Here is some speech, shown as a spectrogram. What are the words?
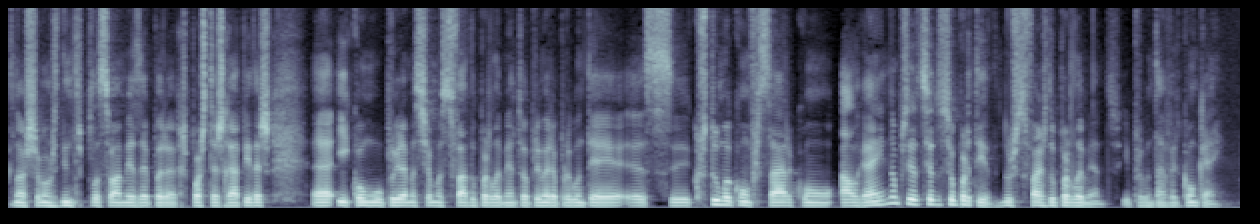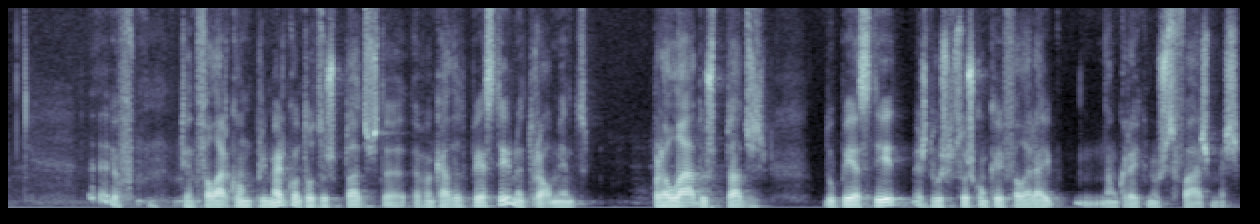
que nós chamamos de interpelação à mesa, é para respostas rápidas. Uh, e como o programa se chama Sofá do Parlamento, a primeira pergunta é uh, se costuma conversar com alguém, não precisa de ser do seu partido, nos sofás do Parlamento. E perguntava-lhe com quem. Eu tento falar com, primeiro com todos os deputados da, da bancada do PSD, naturalmente, para lá dos deputados do PSD, as duas pessoas com quem falarei, não creio que nos sofás, mas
